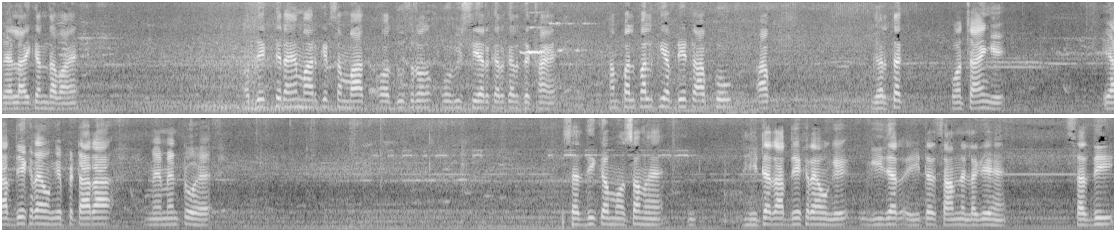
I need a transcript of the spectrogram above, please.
बेल आइकन दबाएँ। और देखते रहें मार्केट संवाद और दूसरों को भी शेयर कर कर दिखाएँ। हम पल पल की अपडेट आपको आप घर तक पहुंचाएँगे। ये आप देख रहे होंगे, पिटारा मेमेंटो है। सर्दी का मौसम है। हीटर आप देख रहे होंगे, गीजर हीटर सामने लगे हैं। सर्दी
